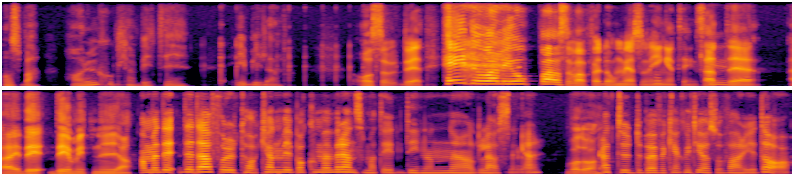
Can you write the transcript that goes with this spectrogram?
Och så bara, har du en chokladbit i, i bilen? Och så du vet, hej då allihopa! Och så bara följde hon med som ingenting. Så att, eh, nej, det, det är mitt nya. Ja, men det, det där får du ta. Kan vi bara komma överens om att det är dina nödlösningar? Vadå? Att du, du behöver kanske inte göra så varje dag.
